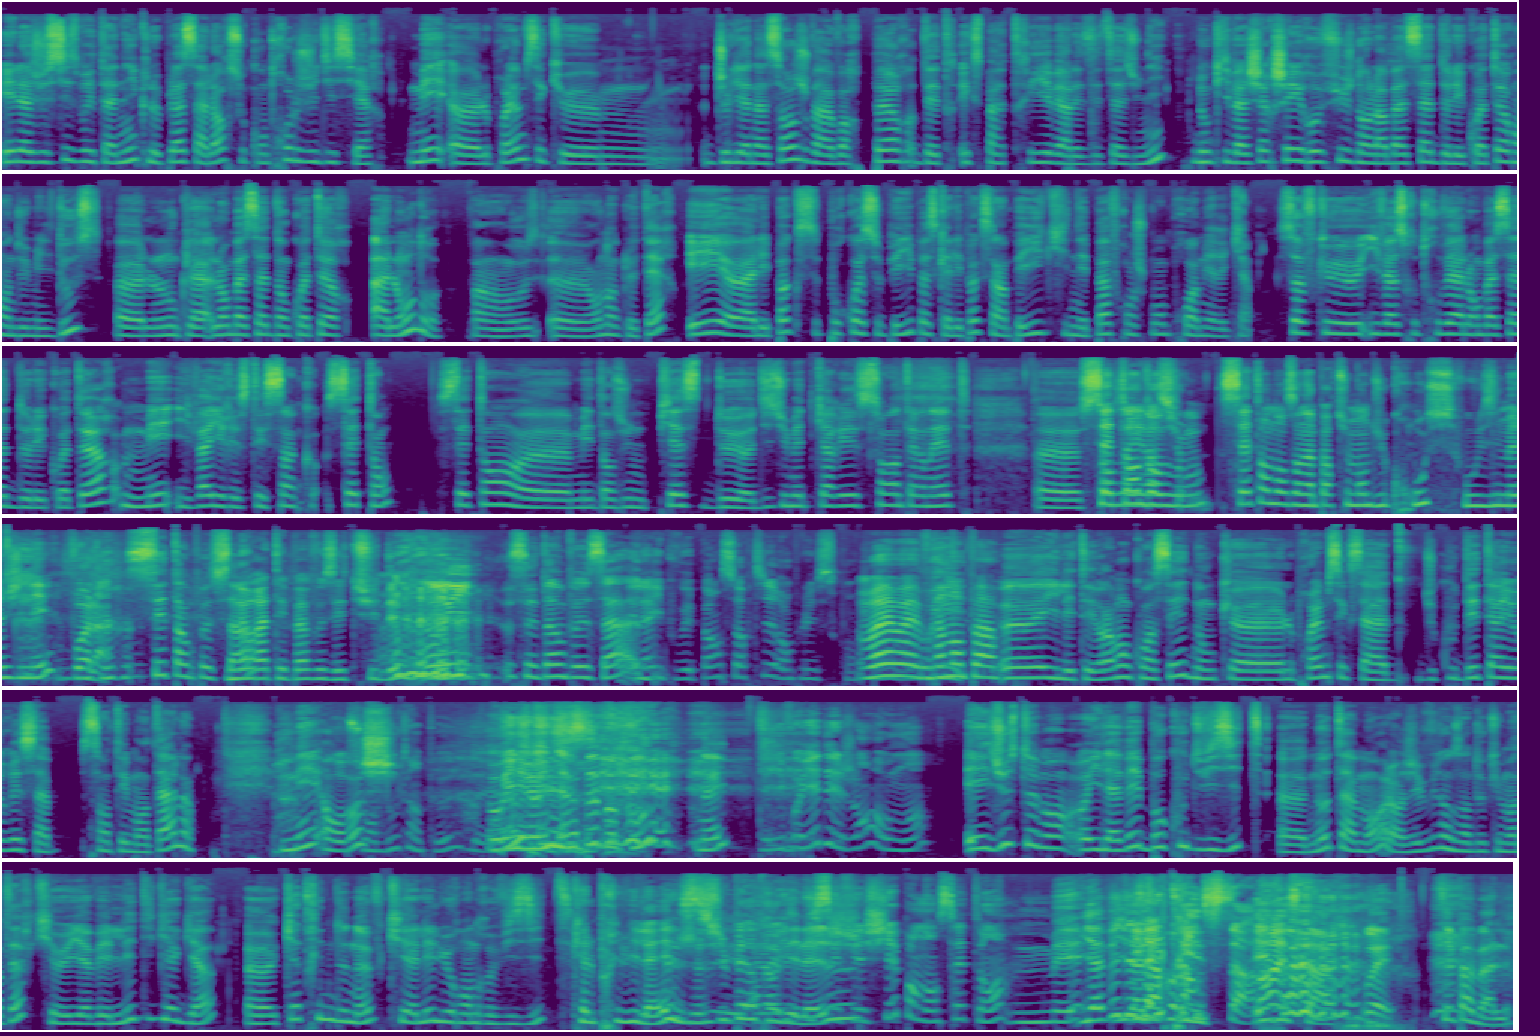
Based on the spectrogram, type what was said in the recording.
Et la justice britannique le place alors sous contrôle judiciaire. Mais le problème, c'est que hum, Julian Assange va avoir peur d'être expatrié vers les États-Unis. Donc il va chercher refuge dans l'ambassade de l'Équateur en 2012, euh, donc la- l'ambassade d'Équateur à Londres, enfin en Angleterre. Et à l'époque, pourquoi ce pays? Parce qu'à l'époque, c'est un pays qui n'est pas franchement pro-américain. Sauf qu'il va se retrouver à l'ambassade de l'Équateur, mais il va y rester 7 ans. 7 ans, euh, mais dans une pièce de euh, 18 mètres carrés, sans internet, euh, sans 7 ans, dans, sept ans dans un appartement du Crous, vous vous imaginez Voilà, c'est un peu Ne ça. ratez pas vos études. oui, c'est un peu ça. Et là, il pouvait pas en sortir en plus. Ouais, ouais, Oui, vraiment pas. euh, il était vraiment coincé. Donc euh, le problème, c'est que ça a du coup détérioré sa santé mentale. Mais en revanche, s'en doute un peu. Oui, oui. un peu beaucoup. Oui. Mais il voyait des gens au moins. Et justement, il avait beaucoup de visites, euh, notamment. Alors j'ai vu dans un documentaire qu'il y avait Lady Gaga, euh, Catherine Deneuve qui allait lui rendre visite. Quel privilège. Super Alors, privilège. Il s'est fait chier pendant 7 ans, mais Il y avait des actrices plein de stars. Et des stars. Ouais, c'est pas mal.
